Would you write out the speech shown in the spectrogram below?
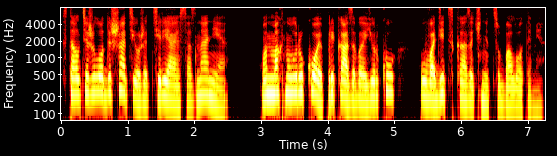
стал тяжело дышать и уже теряя сознание, он махнул рукой, приказывая Юрку уводить сказочницу болотами.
